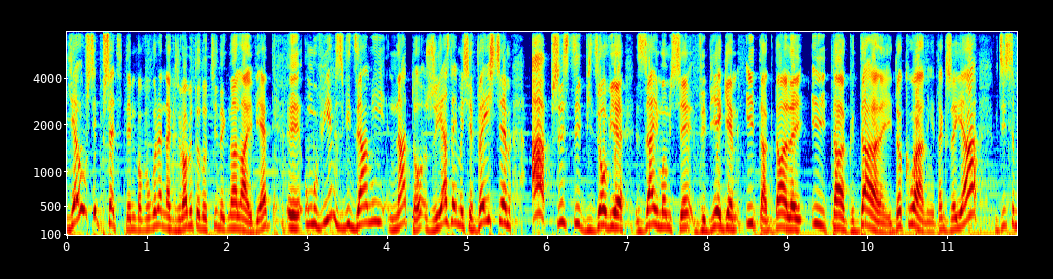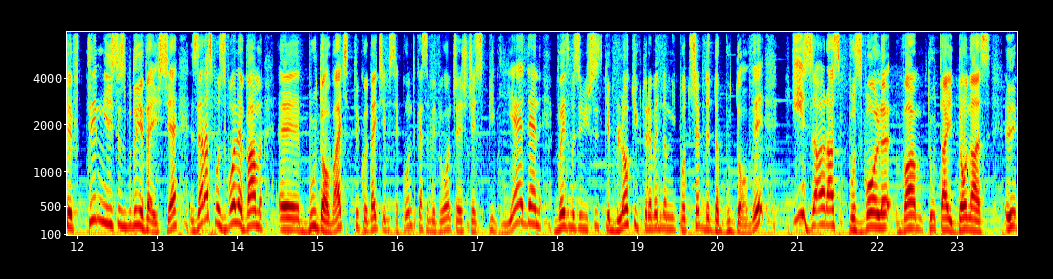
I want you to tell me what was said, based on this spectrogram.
Ja już się przed tym, bo w ogóle nagrywamy ten odcinek na live, y, umówiłem z widzami na to, że ja zajmę się wejściem, a wszyscy widzowie zajmą się wybiegiem i tak dalej, i tak dalej. Dokładnie, także ja gdzieś sobie w tym miejscu zbuduję wejście. Zaraz pozwolę wam e, budować, tylko dajcie mi sekundkę, sobie wyłączę jeszcze speed 1, wezmę sobie wszystkie bloki, które będą mi potrzebne do budowy i zaraz pozwolę wam tutaj do nas, y,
